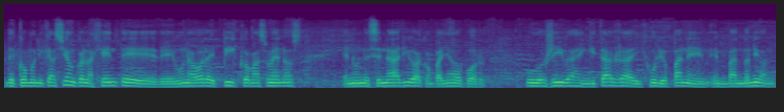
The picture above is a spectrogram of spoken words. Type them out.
de comunicación con la gente de una hora y pico más o menos en un escenario acompañado por Hugo Rivas en guitarra y Julio Pan en, bandoneón.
